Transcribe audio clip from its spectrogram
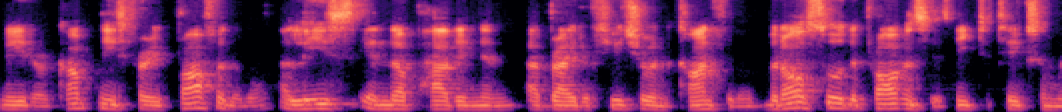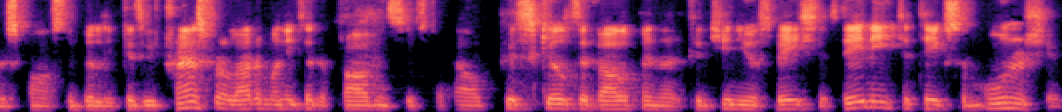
made our companies very profitable, at least end up having an, a brighter future and confident? But also the provinces need to take some responsibility because we transfer a lot of money to the provinces to help with skills development on a continuous basis. They need to take some ownership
